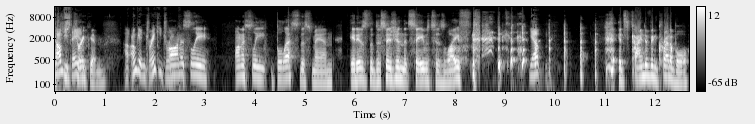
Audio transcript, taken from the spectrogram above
to I'm keep staying. drinking. I- I'm getting drinky drunk. Honestly, honestly, bless this man. It is the decision that saves his life. Yep. it's kind of incredible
